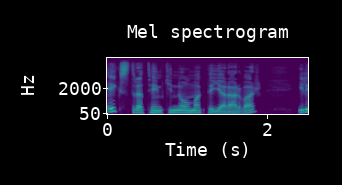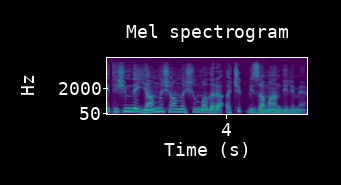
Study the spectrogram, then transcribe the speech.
ekstra temkinli olmakta yarar var. İletişimde yanlış anlaşılmalara açık bir zaman dilimi.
